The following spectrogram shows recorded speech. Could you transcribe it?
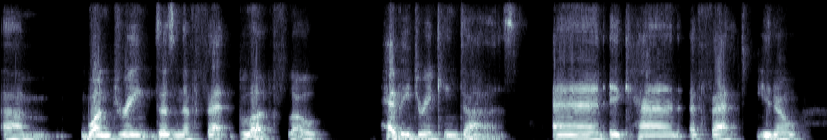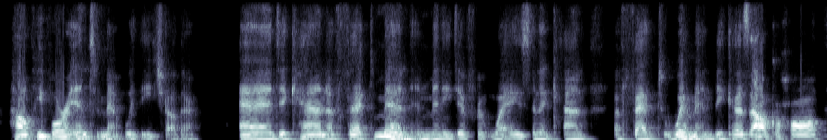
um, one drink doesn't affect blood flow, heavy drinking does. And it can affect, you know, how people are intimate with each other. And it can affect men in many different ways. And it can affect women because alcohol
